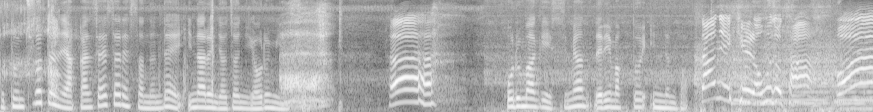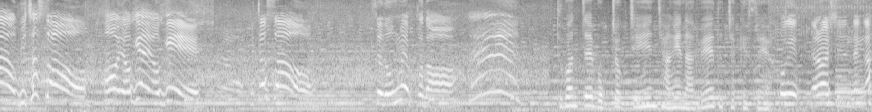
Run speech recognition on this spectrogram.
보통 추석 때는 약간 쌀쌀했었는데 이날은 여전히 여름이었어요. 아, 오르막이 있으면 내리막도 있는 법. 다운힐 길 너무 좋다. 와, 미쳤어. 어, 여기야, 여기. 미쳤어. 진짜 너무 예쁘다. 두 번째 목적지인 장애나루에 도착했어요. 거기 내려갈 수 있는 데인가?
